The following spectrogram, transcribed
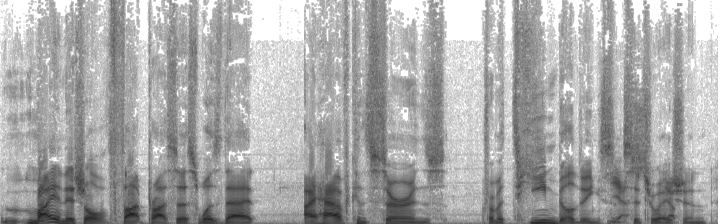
My initial thought process was that I have concerns from a team building yes. situation. Yep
